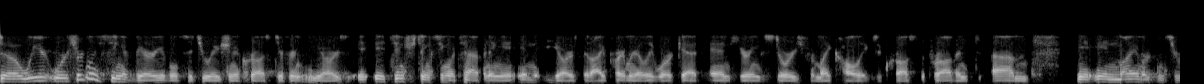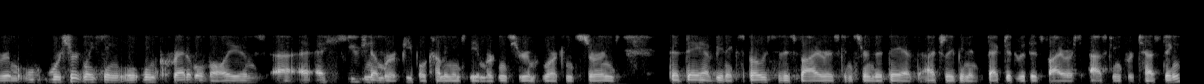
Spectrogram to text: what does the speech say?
So we're, we're certainly seeing a variable situation across different ERs. it's interesting seeing what's happening in the ERs that I primarily work at and hearing the stories from my colleagues across the province. Um, in my emergency room, we're certainly seeing incredible volumes, uh, a huge number of people coming into the emergency room who are concerned that they have been exposed to this virus, concerned that they have actually been infected with this virus, asking for testing.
